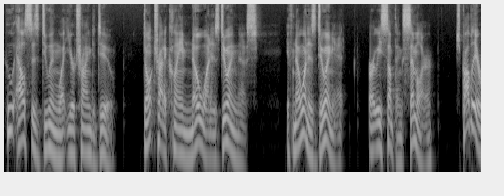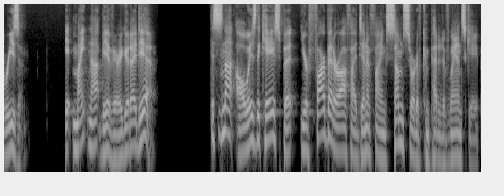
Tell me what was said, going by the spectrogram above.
Who else is doing what you're trying to do? Don't try to claim no one is doing this. If no one is doing it, or at least something similar, there's probably a reason. It might not be a very good idea. This is not always the case, but you're far better off identifying some sort of competitive landscape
